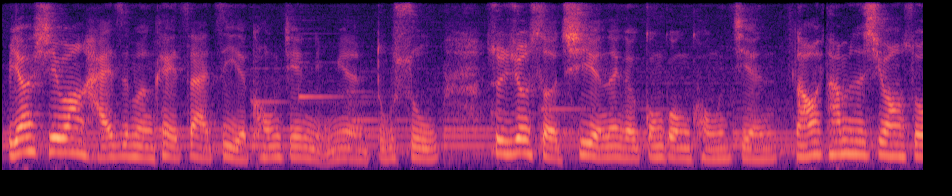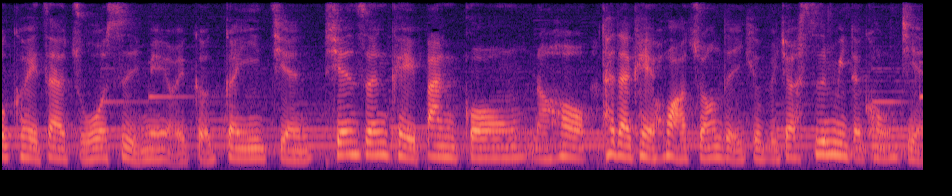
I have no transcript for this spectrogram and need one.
比较希望孩子们可以在自己的空间里面读书，所以就舍弃了那个公共空间。然后他们是希望说可以在主卧室里面有一个更衣间，先生可以办公，然后太太可以化妆的一个比较私密的空间。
